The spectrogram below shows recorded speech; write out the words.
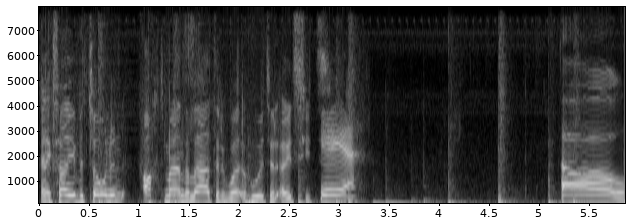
En ik zal je even tonen, acht maanden later, hoe het eruit ziet. Ja, ja. Oh,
